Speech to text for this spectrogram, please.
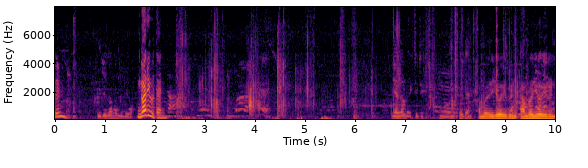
गर्न भिडियो गऱ्यो त नि हाम्रो यो हिरोइन हाम्रो यो हिरोइन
